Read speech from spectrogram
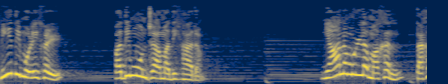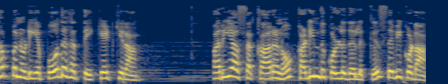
நீதிமொழிகள் பதிமூன்றாம் அதிகாரம். ஞானமுள்ள மகன் தகப்பனுடைய போதகத்தை கேட்கிறான். பரியாசக்காரனோ கடிந்து கொள்ளுதலுக்கு செவிகொடான்.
